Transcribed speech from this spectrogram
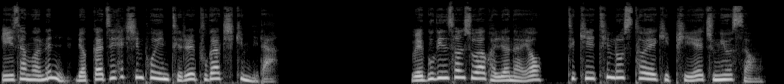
이 상황은 몇 가지 핵심 포인트를 부각시킵니다. 외국인 선수와 관련하여 특히 팀 로스터의 깊이의 중요성.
